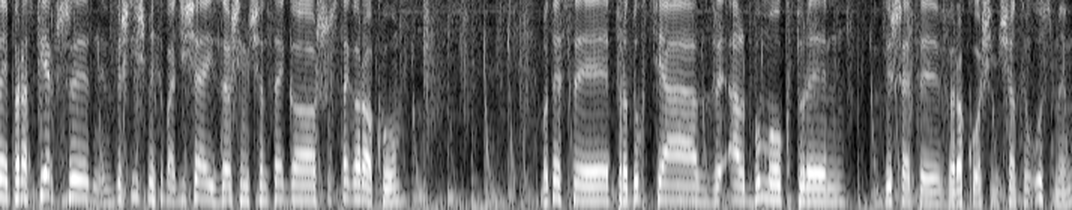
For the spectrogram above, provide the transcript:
Tutaj po raz pierwszy wyszliśmy chyba dzisiaj z 86 roku, bo to jest y, produkcja z albumu, który wyszedł w roku 88.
